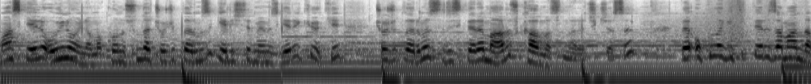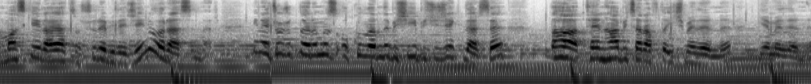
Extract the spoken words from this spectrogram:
maskeyle oyun oynama konusunda çocuklarımızı geliştirmemiz gerekiyor ki çocuklarımız risklere maruz kalmasınlar açıkçası. Ve okula gittikleri zaman da maskeyle hayatın sürebileceğini öğrensinler. Yine çocuklarımız okullarında bir şey içeceklerse daha tenha bir tarafta içmelerini, yemelerini,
